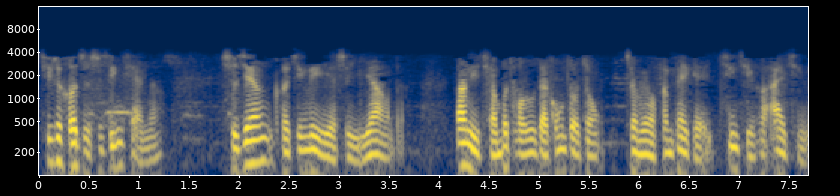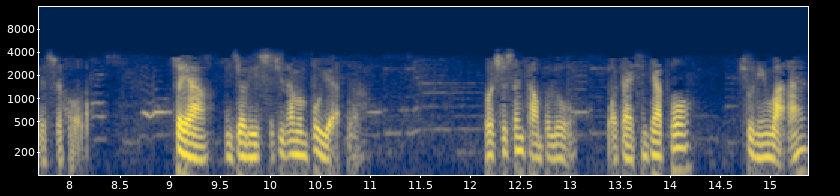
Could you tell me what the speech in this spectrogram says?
其实何止是金钱呢？时间和精力也是一样的。当你全部投入在工作中，就没有分配给亲情和爱情的时候了。这样你就离失去他们不远了。我是深藏不露，我在新加坡，祝您晚安。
